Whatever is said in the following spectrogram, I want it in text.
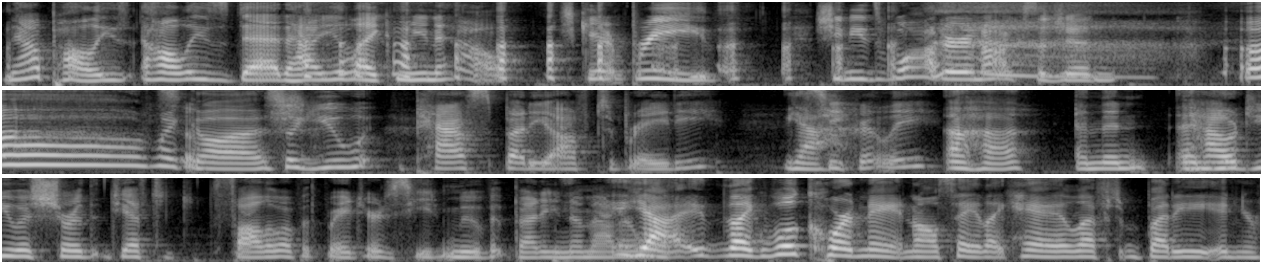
Now Polly's Holly's dead. How you like me now? She can't breathe. She needs water and oxygen. Oh my gosh. So you pass Buddy off to Brady? Yeah. Secretly? uh huh. And then how do you assure that do you have to follow up with Brady or does he move it Buddy no matter Yeah, what? like we'll coordinate, and I'll say like, "Hey, I left Buddy in your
